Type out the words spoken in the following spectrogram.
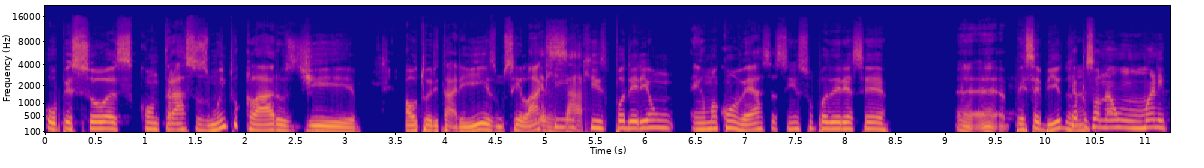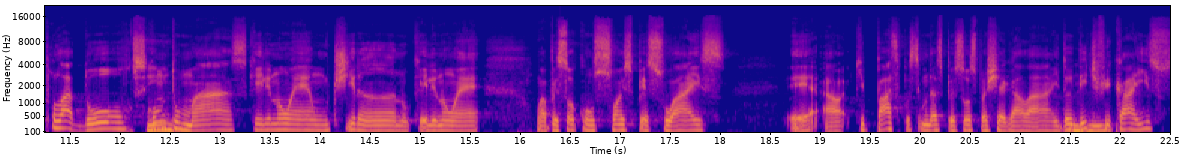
ou pessoas com traços muito claros de autoritarismo, sei lá, que, que poderiam, em uma conversa, assim, isso poderia ser é, é, percebido, Porque né? a pessoa não é um manipulador Sim. contumaz, que ele não é um tirano, que ele não é uma pessoa com sonhos pessoais é, a- que passa por cima das pessoas para chegar lá. Então, Uhum. identificar isso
